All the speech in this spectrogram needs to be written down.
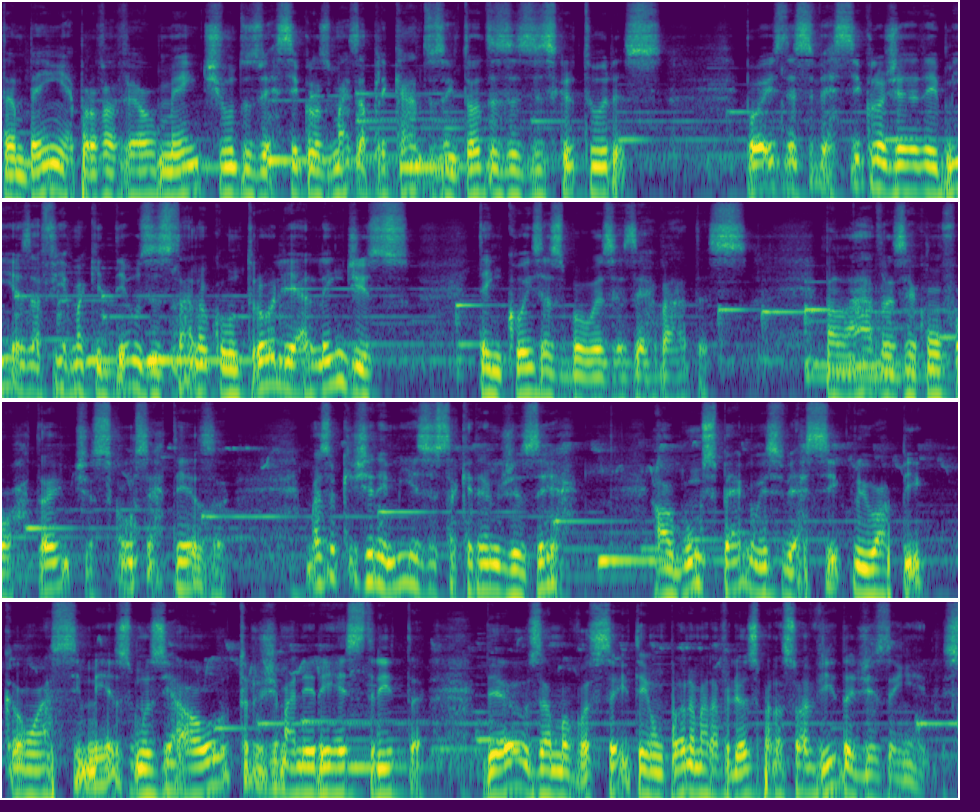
Também é provavelmente um dos versículos mais aplicados em todas as Escrituras. Pois nesse versículo Jeremias afirma que Deus está no controle e, além disso, tem coisas boas reservadas. Palavras reconfortantes, com certeza. Mas o que Jeremias está querendo dizer? Alguns pegam esse versículo e o aplicam a si mesmos e a outros de maneira irrestrita. Deus ama você e tem um plano maravilhoso para a sua vida, dizem eles.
